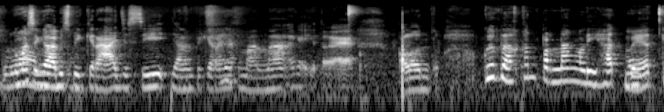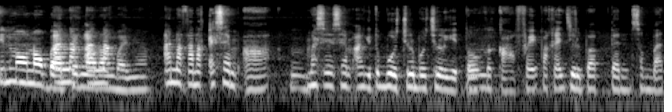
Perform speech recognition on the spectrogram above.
Gue masih nggak habis pikir aja sih jalan pikirannya ke mana kayak gitu ya. Kalau untuk gue bahkan pernah ngelihat mungkin mau nobatin Anak-anak- orang banyak. anak-anak SMA masih SMA gitu bocil-bocil gitu ke kafe pakai jilbab dan sembat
